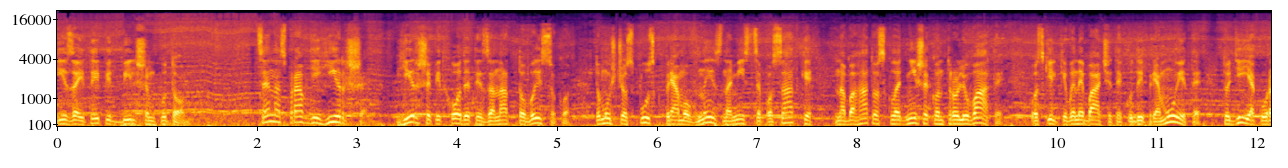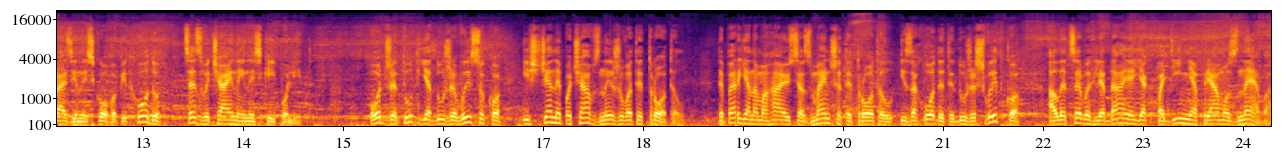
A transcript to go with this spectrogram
і зайти під більшим кутом. Це насправді гірше. Гірше підходити занадто високо, тому що спуск прямо вниз на місце посадки набагато складніше контролювати, оскільки ви не бачите, куди прямуєте, тоді як у разі низького підходу це звичайний низький політ. Отже, тут я дуже високо і ще не почав знижувати тротл. Тепер я намагаюся зменшити тротл і заходити дуже швидко, але це виглядає як падіння прямо з неба,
